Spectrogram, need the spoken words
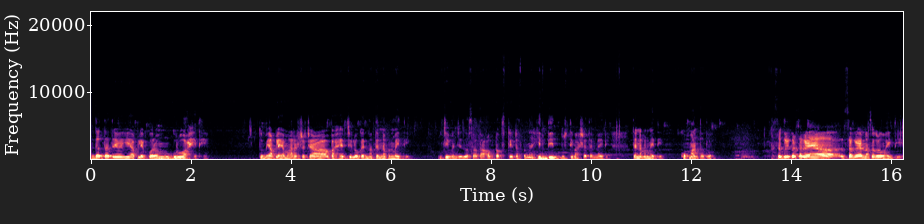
दत्तात्रेय हे आपले परम गुरु आहेत हे. तुम्ही आपल्या ह्या महाराष्ट्राच्या बाहेरचे लोक आहेत ना त्यांना पण माहिती. जे म्हणजे जसं आता आउट ऑफ स्टेट असतात ना हिंदी नुसती भाषा त्यांना येते. त्यांना पण माहिती आहे. खूप मानतात हो. सगळीकडे सगळ्या सगळ्यांना सगळं माहिती आहे.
